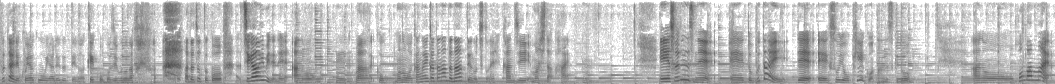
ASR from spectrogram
う舞台で子役をやれるっていうのは結構こう自分の中ではまたちょっとこう違う意味でねあの、うん、まあこうものは考え方なんだなっていうのをちょっとね感じました。はい、うん。えー、それでですね、えーと、舞台で、えー、そういうお稽古なんですけどあのー、本番前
